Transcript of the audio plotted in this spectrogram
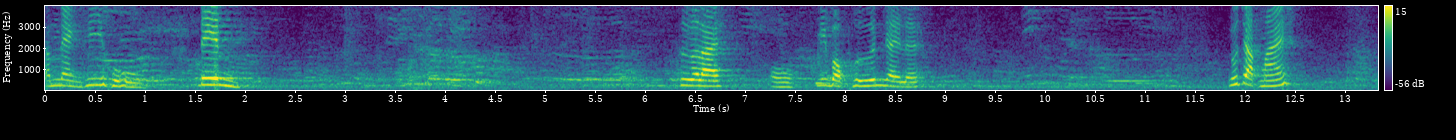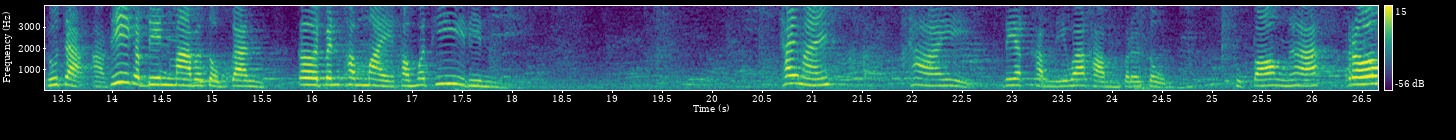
ตำแหน่งที่อยู่ดิน คืออะไร โอ้มีบอกพื้นใหญ่เลย รู้จักไหม รู้จักอะที่กับดินมาผสมกัน เกิดเป็นคำใหม่คำว่าที่ดิน ใช่ไหม ใช่ เรียกคำนี้ว่าคำประสม ถูกต้องนะคะ โรง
